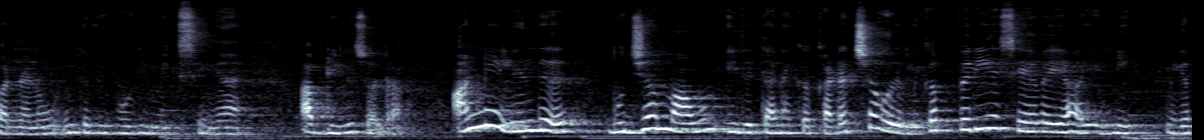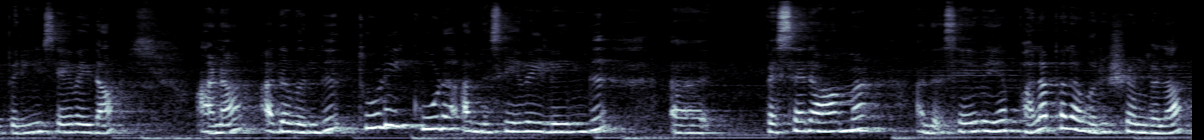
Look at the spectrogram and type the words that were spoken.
பண்ணணும் இந்த விபூதி மிக்சிங்கை அப்படின்னு சொல்கிறான் அன்னையிலேருந்து புஜம்மாவும் இது தனக்கு கிடைச்ச ஒரு மிகப்பெரிய சேவையாக எண்ணி மிகப்பெரிய சேவை தான் ஆனால் அதை வந்து துளி கூட அந்த சேவையிலேருந்து பெசராமல் அந்த சேவையை பல பல வருஷங்களாக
